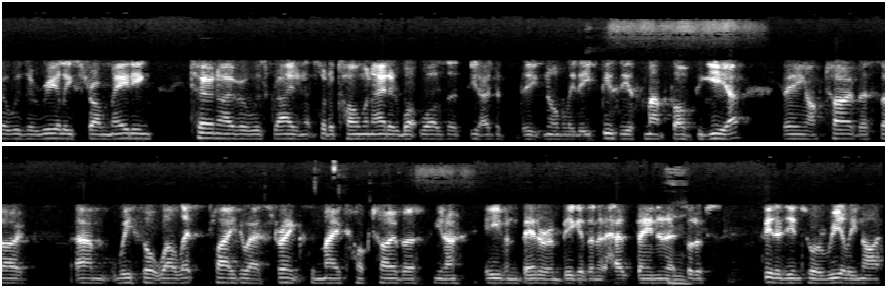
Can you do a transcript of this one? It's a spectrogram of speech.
it was a really strong meeting. Turnover was great, and it sort of culminated what was a, you know the, the normally the busiest month of the year, being October. So um, we thought, well, let's play to our strengths and make October, you know, even better and bigger than it has been, and mm. it sort of fitted into a really nice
